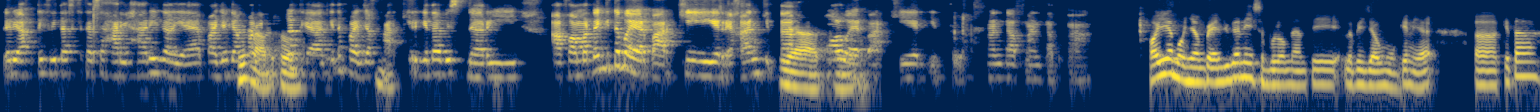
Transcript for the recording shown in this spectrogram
dari aktivitas kita sehari-hari kali ya. Pajak yang ya, paling dekat ya kita pajak hmm. parkir kita habis dari Alfamartnya kita bayar parkir ya kan? Kita ya, mau bayar parkir gitu. Mantap mantap Kang oh iya mau nyampein juga nih sebelum nanti lebih jauh mungkin ya. Uh, kita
